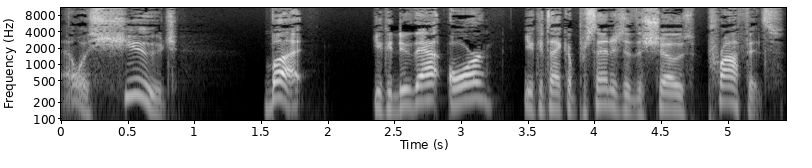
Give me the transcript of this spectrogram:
that was huge. But you could do that, or you could take a percentage of the show's profits.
